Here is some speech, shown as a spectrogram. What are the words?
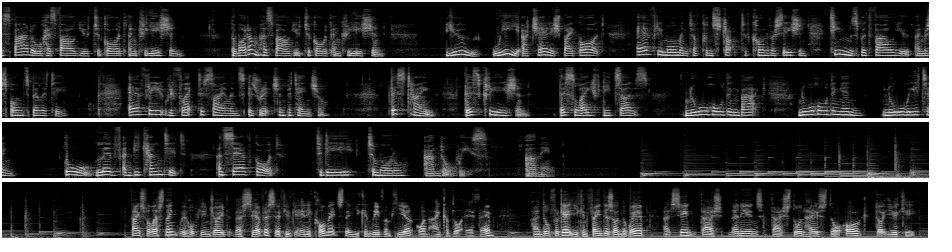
The sparrow has value to God and creation. The worm has value to God and creation. You, we are cherished by God. Every moment of constructive conversation teems with value and responsibility. Every reflective silence is rich in potential. This time, this creation, this life needs us. No holding back, no holding in, no waiting. Go, live, and be counted, and serve God today, tomorrow, and always. Amen. Thanks for listening. We hope you enjoyed this service. If you've got any comments, then you can leave them here on anchor.fm. And don't forget, you can find us on the web at st-ninians-stonehouse.org.uk.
